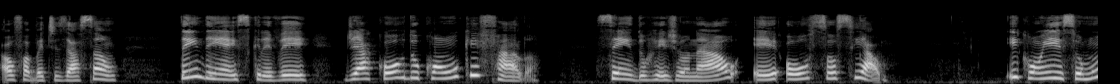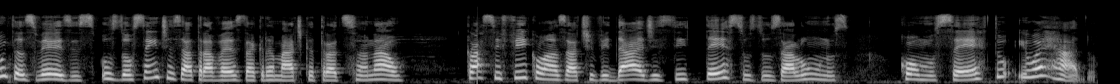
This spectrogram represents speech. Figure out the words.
alfabetização tendem a escrever de acordo com o que fala, sendo regional e ou social. E com isso, muitas vezes, os docentes, através da gramática tradicional, classificam as atividades e textos dos alunos como o certo e o errado,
